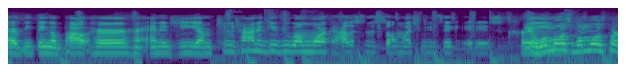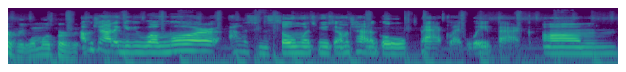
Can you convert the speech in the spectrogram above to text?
everything about her, her energy. I'm trying to give you one more because I listen to so much music. It is crazy. Yeah, one more, one more is perfect. One more is perfect. I'm trying to give you one more. I listen to so much music. I'm trying to go back, like way back. Um,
